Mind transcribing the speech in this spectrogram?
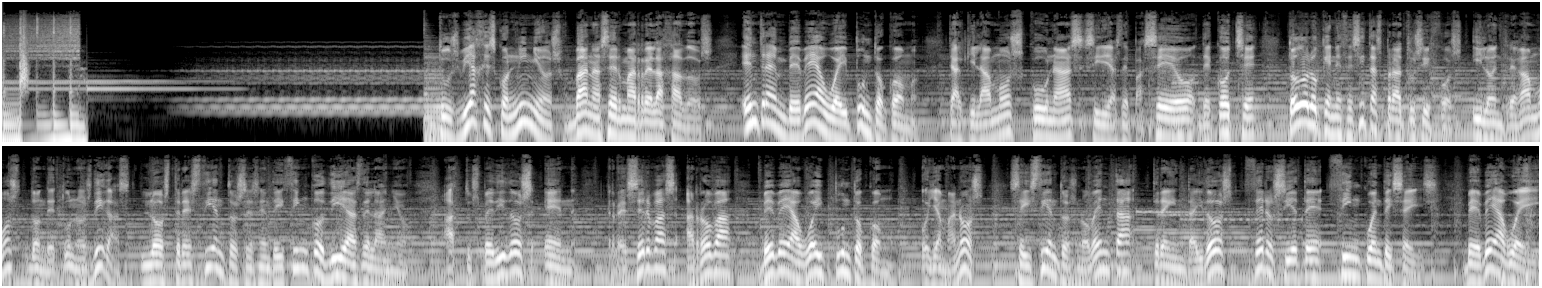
Tus viajes con niños van a ser más relajados. Entra en bebeaway.com. Te alquilamos cunas, sillas de paseo, de coche, todo lo que necesitas para tus hijos y lo entregamos donde tú nos digas, los 365 días del año. Haz tus pedidos en reservas@bebeaway.com o llámanos 690 32 07 56. Bebeaway.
